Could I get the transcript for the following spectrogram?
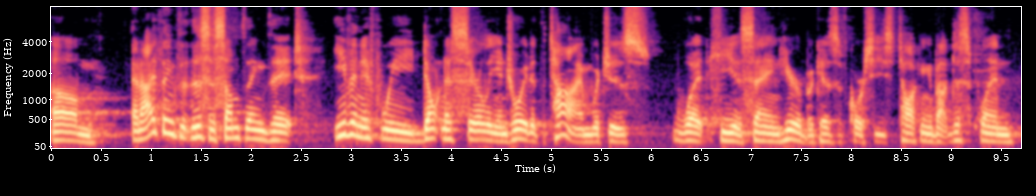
Um, and I think that this is something that, even if we don't necessarily enjoy it at the time, which is what he is saying here, because of course he's talking about discipline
